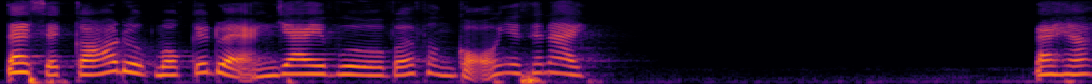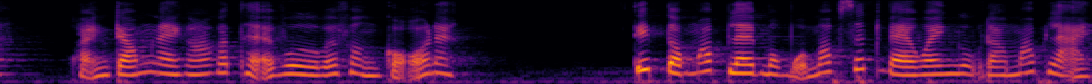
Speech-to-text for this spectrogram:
Ta sẽ có được một cái đoạn dây vừa với phần cổ như thế này đây ha, khoảng trống này nó có thể vừa với phần cổ nè. Tiếp tục móc lên một mũi móc xích và quay ngược đầu móc lại.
